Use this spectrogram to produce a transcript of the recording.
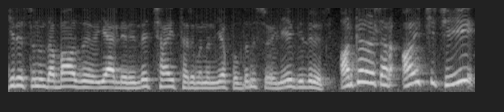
Giresun'un da bazı yerlerinde çay tarımının yapıldığını söyleyebiliriz. Arkadaşlar ayçiçeği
